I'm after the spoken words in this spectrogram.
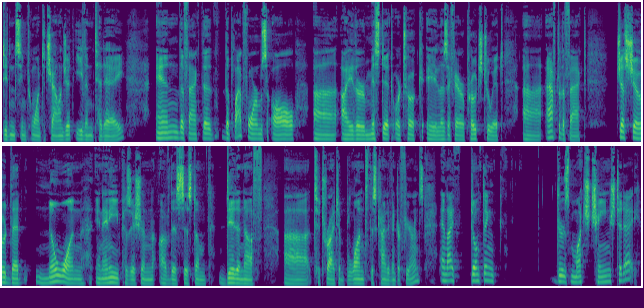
didn't seem to want to challenge it even today and the fact that the platforms all uh, either missed it or took a laissez faire approach to it uh, after the fact just showed that no one in any position of this system did enough uh, to try to blunt this kind of interference. And I don't think there's much change today.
